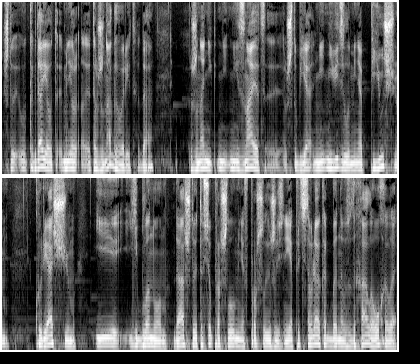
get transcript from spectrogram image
Что, когда я вот... Мне эта жена говорит, да, жена не, не, не знает, э, чтобы я... Не, не видела меня пьющим, курящим и ебланом, да, что это все прошло у меня в прошлой жизни. Я представляю, как бы она вздыхала, охала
